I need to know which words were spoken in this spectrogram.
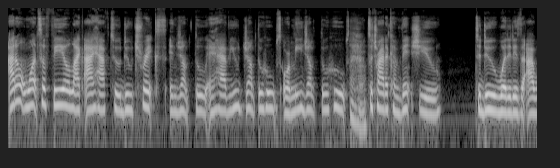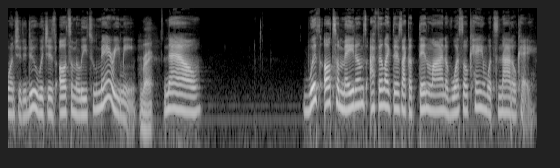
I don't want to feel like I have to do tricks and jump through and have you jump through hoops or me jump through hoops mm-hmm. to try to convince you to do what it is that I want you to do, which is ultimately to marry me. Right. Now, with ultimatums, I feel like there's like a thin line of what's okay and what's not okay.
